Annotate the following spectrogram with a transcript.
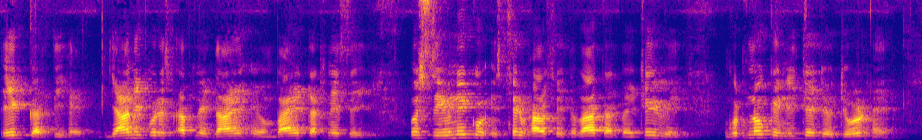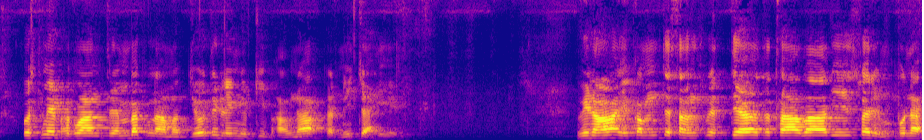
एक करती है। ज्ञानी पुरुष अपने दाएँ एवं बाएँ टखने से उस शिवनी को स्थिर भाव से दबाकर बैठे हुए घुटनों के नीचे जो जोड़ है, उसमें भगवान त्र्यंबक नामक ज्योतिर्लिंग की भावना करनी चाहिए। विनायक च तथा वागीश्वरी पुनः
